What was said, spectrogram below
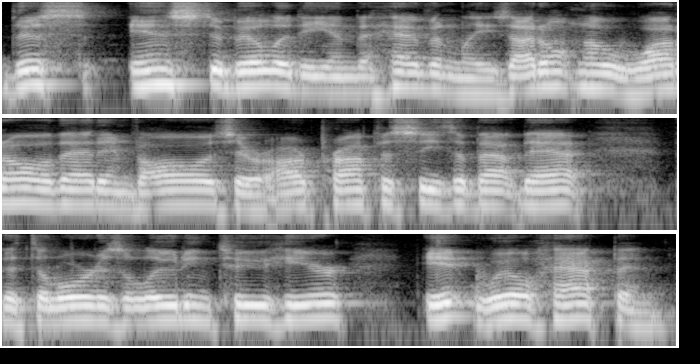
this instability in the heavenlies, I don't know what all that involves. There are prophecies about that that the Lord is alluding to here. It will happen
